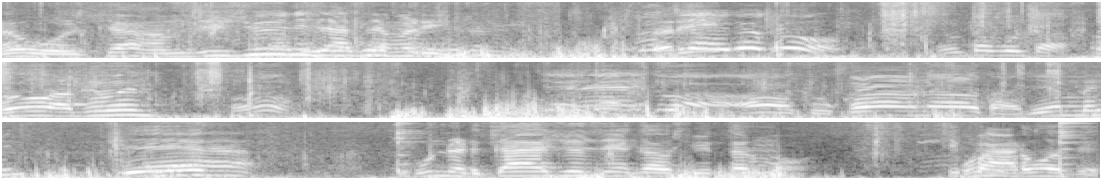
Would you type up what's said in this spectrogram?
મારા ઓળખ્યા સમજી શું એની જાતે વળી અરે. બોલતા બોલતા. ઓ આગેવાન. ઢોકળા તાજે એમ લઈ એ હું નડકાયો છું કહું ખેતરમાં. થી પાડવો છે.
